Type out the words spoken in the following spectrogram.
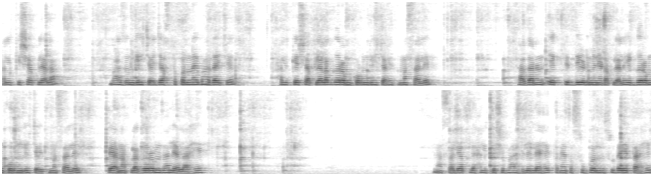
हलकीशी आपल्याला भाजून घ्यायचे आहे. जास्त पण नाही भाजायचे. हलकेसे आपल्याला गरम करून घ्यायचे आहेत मसाले. साधारण एक ते दीड मिनिट आपल्याला हे गरम करून घ्यायचे आहेत मसाले. पॅन आपला गरम झालेला आहे. मसाले आपले हलकेसे भाजलेले आहेत आणि याचा सुगंधसुद्धा येत आहे.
